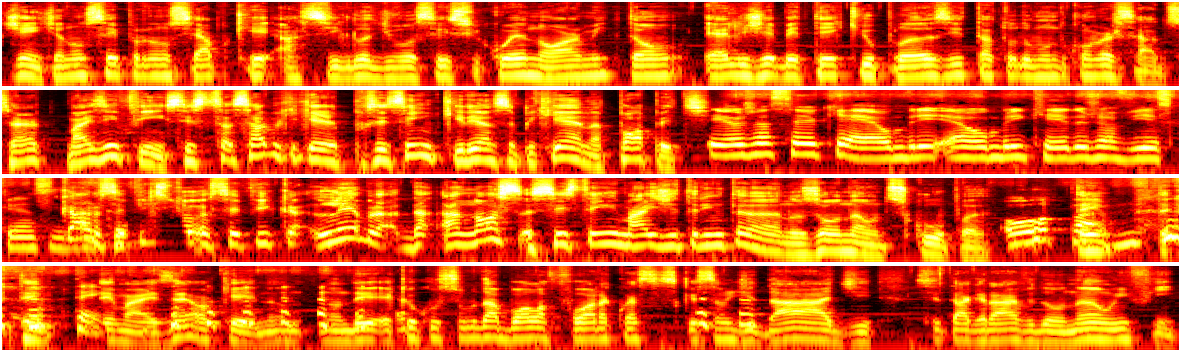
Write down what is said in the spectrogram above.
Gente, eu não sei pronunciar porque a sigla de vocês ficou enorme. Então, LGBTQ+, e tá todo mundo conversado, certo? Mas enfim, vocês sabem o que, é? Vocês têm criança pequena? Poppet? Eu já sei o que é. É um, é um brinquedo, eu já vi as crianças. Cara, você fica, você fica. Lembra? Da, a nossa. Vocês têm mais de 30 anos, ou não? Desculpa. Opa! Tem, tem, tem, tem mais, né? Ok. Não, não dei, é que eu costumo dar bola fora com essas questões de idade, se tá grávida ou não, enfim.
